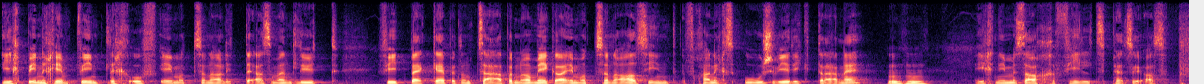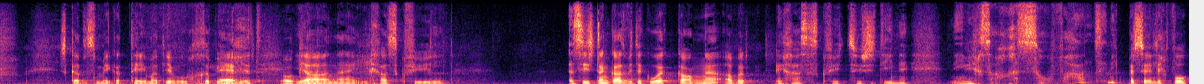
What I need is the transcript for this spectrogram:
Ich bin ein bisschen empfindlich auf Emotionalität. Also wenn die Leute Feedback geben und selber noch mega emotional sind, kann ich es auch schwierig trennen. Mhm. Ich nehme Sachen viel zu persönlich. Also, pff, ist gerade ein mega Thema diese Woche bei Echt? mir. Okay. Ja, nein, ich habe das Gefühl, es ist dann gerade wieder gut gegangen, aber ich habe das Gefühl, zwischen ihnen nehme ich Sachen so wahnsinnig persönlich, wo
